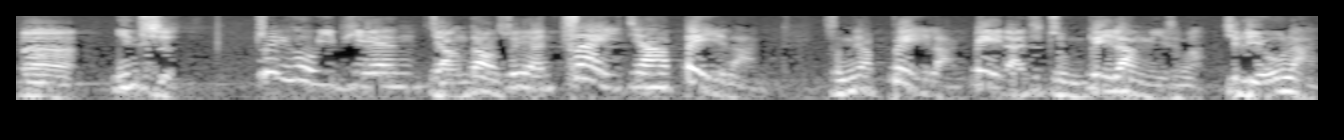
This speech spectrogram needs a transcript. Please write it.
呃，因此最后一篇讲到，虽然在家备览，什么叫备览？备览是准备让你什么去浏览。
